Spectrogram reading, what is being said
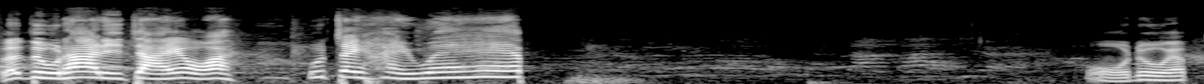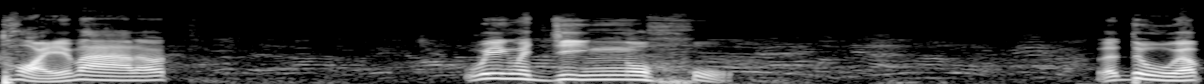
แล้วดูท่าดีใจก็บอกว่ารู้ใจหายแวบโอ้ดูครับถอยมาแล้ว วิ่งมายิงโอ้โหแล้วดูครับ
